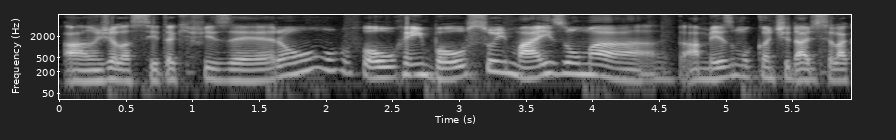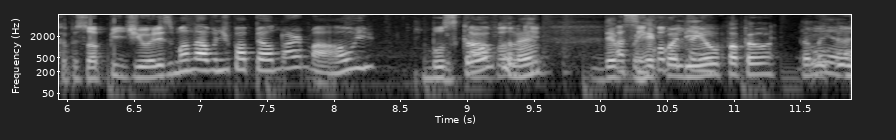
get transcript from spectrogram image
a Angela cita que fizeram, ou o reembolso e mais uma. a mesma quantidade, sei lá, que a pessoa pediu, eles mandavam de papel normal e buscavam. Pronto, né? De- Assim recolhia o papel também, o,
